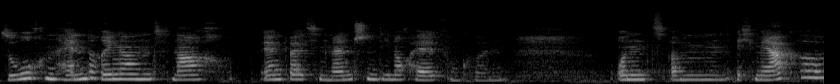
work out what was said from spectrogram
suchen händeringend nach irgendwelchen Menschen, die noch helfen können. Und ähm, ich merke,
